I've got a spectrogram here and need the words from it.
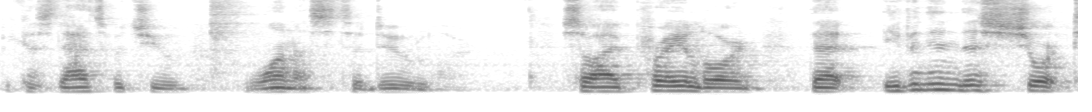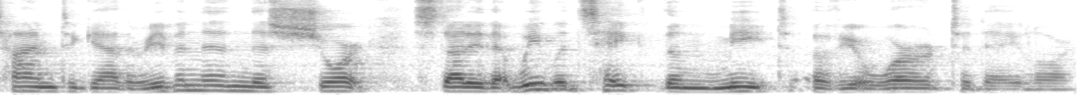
because that's what you want us to do, Lord. So I pray, Lord, that even in this short time together, even in this short study, that we would take the meat of your word today, Lord,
